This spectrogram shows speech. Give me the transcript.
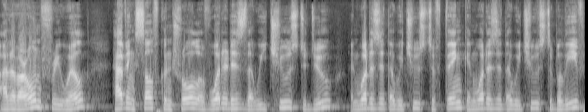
out of our own free will, having self control of what it is that we choose to do and what is it that we choose to think and what is it that we choose to believe.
